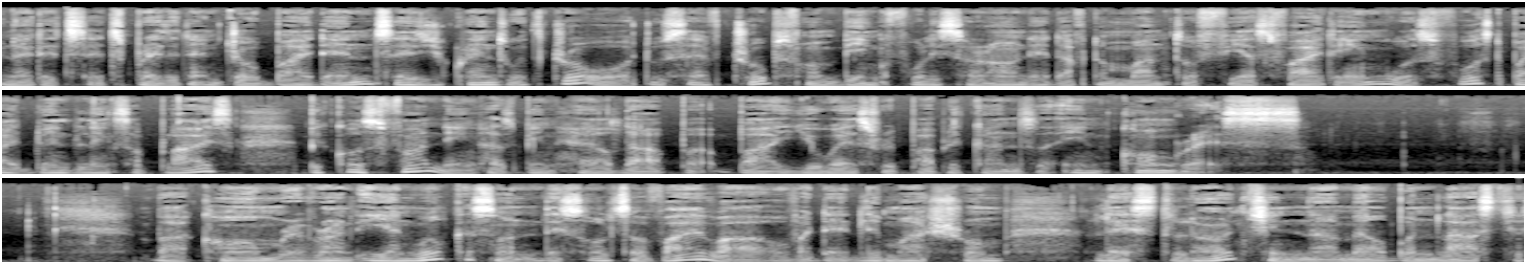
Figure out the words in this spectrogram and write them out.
United States President Joe Biden says Ukraine's withdrawal to save troops from being fully surrounded after months of fierce fighting was forced by dwindling supplies because funding has been held up by U.S. Republicans in Congress. Back home, Reverend Ian Wilkinson, the sole survivor of a deadly mushroom-laced lunch in uh, Melbourne last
